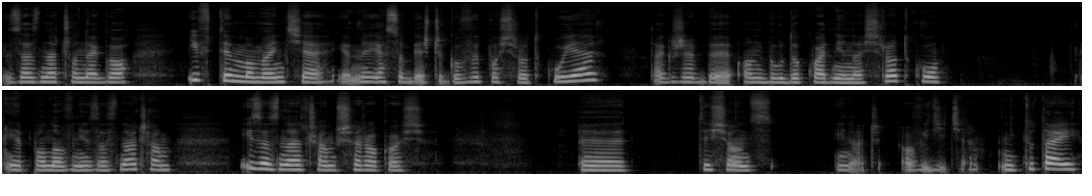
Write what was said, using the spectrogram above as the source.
zaznaczonego i w tym momencie ja sobie jeszcze go wypośrodkuję, tak żeby on był dokładnie na środku. Je ponownie zaznaczam i zaznaczam szerokość yy, 1000, inaczej, o widzicie. I tutaj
